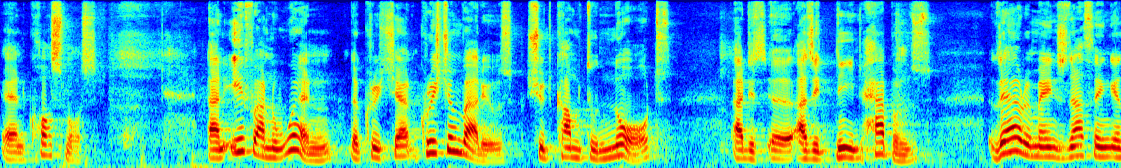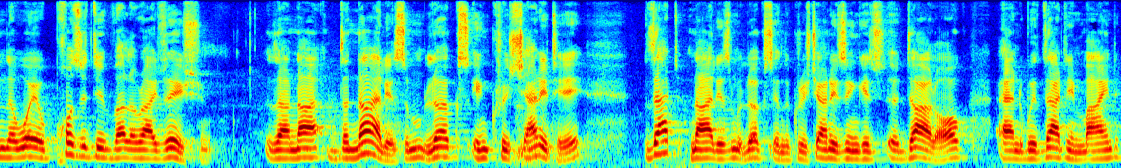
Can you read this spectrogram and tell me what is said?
and cosmos. And if and when the Christian, Christian values should come to naught, as, uh, as it need happens, there remains nothing in the way of positive valorization. The, the nihilism lurks in Christianity that nihilism lurks in the Christianity in his uh, dialogue, and with that in mind,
